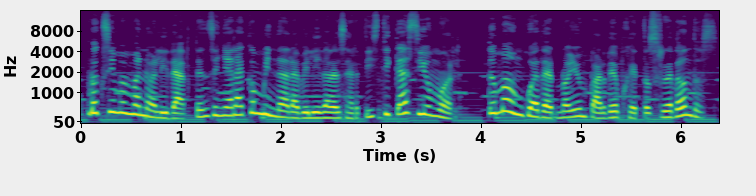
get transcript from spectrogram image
La próxima manualidad te enseñará a combinar habilidades artísticas y humor. Toma un cuaderno y un par de objetos redondos.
